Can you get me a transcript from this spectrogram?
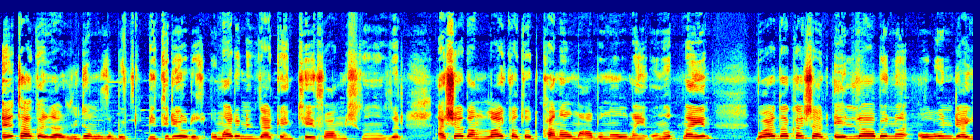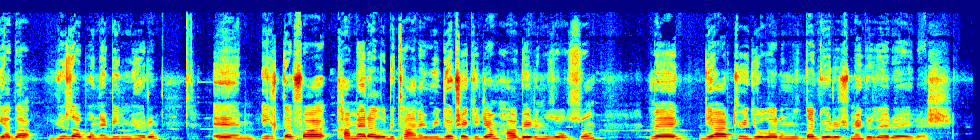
Evet arkadaşlar videomuzu bit- bitiriyoruz. Umarım izlerken keyif almışsınızdır. Aşağıdan like atıp kanalıma abone olmayı unutmayın. Bu arada arkadaşlar 50 abone olunca ya da 100 abone bilmiyorum. Ee, ilk defa kameralı bir tane video çekeceğim haberiniz olsun. Ve diğer videolarımızda görüşmek üzere beyler.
